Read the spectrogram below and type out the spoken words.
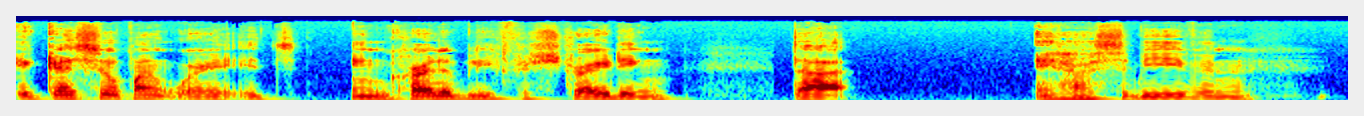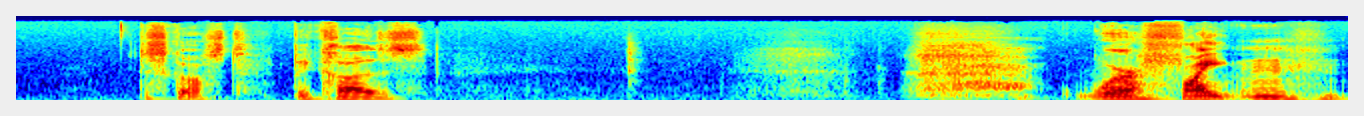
it gets to a point where it's incredibly frustrating that it has to be even discussed because we're fighting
